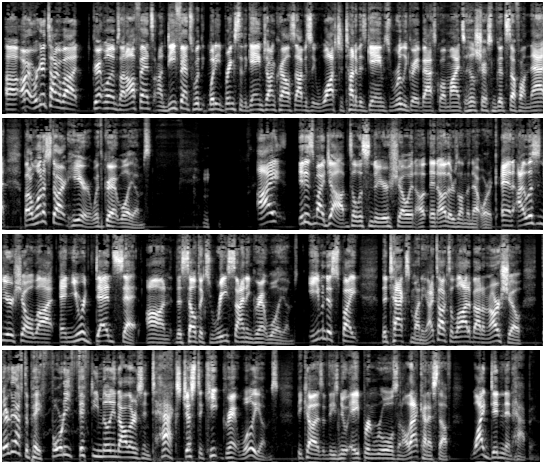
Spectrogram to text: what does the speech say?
Uh, all right, we're going to talk about Grant Williams on offense, on defense, what, what he brings to the game. John Karalis obviously watched a ton of his games, really great basketball mind, so he'll share some good stuff on that. But I want to start here with Grant Williams. I it is my job to listen to your show and, uh, and others on the network, and I listen to your show a lot. And you were dead set on the Celtics re-signing Grant Williams, even despite the tax money. I talked a lot about on our show. They're gonna have to pay $40, $50 million in tax just to keep Grant Williams because of these new apron rules and all that kind of stuff. Why didn't it happen?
